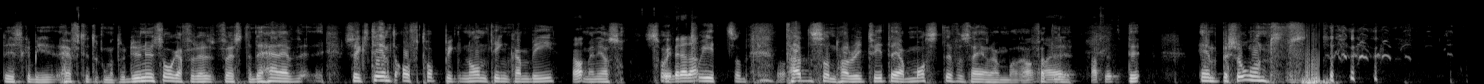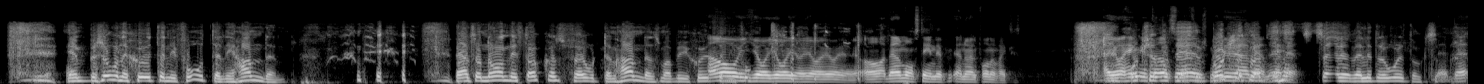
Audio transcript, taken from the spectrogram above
det ska bli häftigt att komma till. Du, nu såg jag för, förresten, det här är så extremt off topic någonting kan bli. Ja. Men jag såg en tweet som. Tadson har retweetat, jag måste få säga den bara. Ja, för ja, det. Det, en person... en person är skjuten i foten, i handen. Det är alltså någon i Stockholmsförorten, Handen, som har blivit skjuten oj, i oj, oj, oj, oj, oj. Ja, den måste in i NHL-podden faktiskt. Ja, jag hänger bortsett inte alls med Bortsett från det så är det väldigt roligt också. Det, det,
